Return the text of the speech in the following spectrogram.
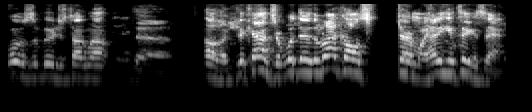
what was we were just talking about the oh the, the concert? What the, the Rock Hall ceremony? How do you get tickets at?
